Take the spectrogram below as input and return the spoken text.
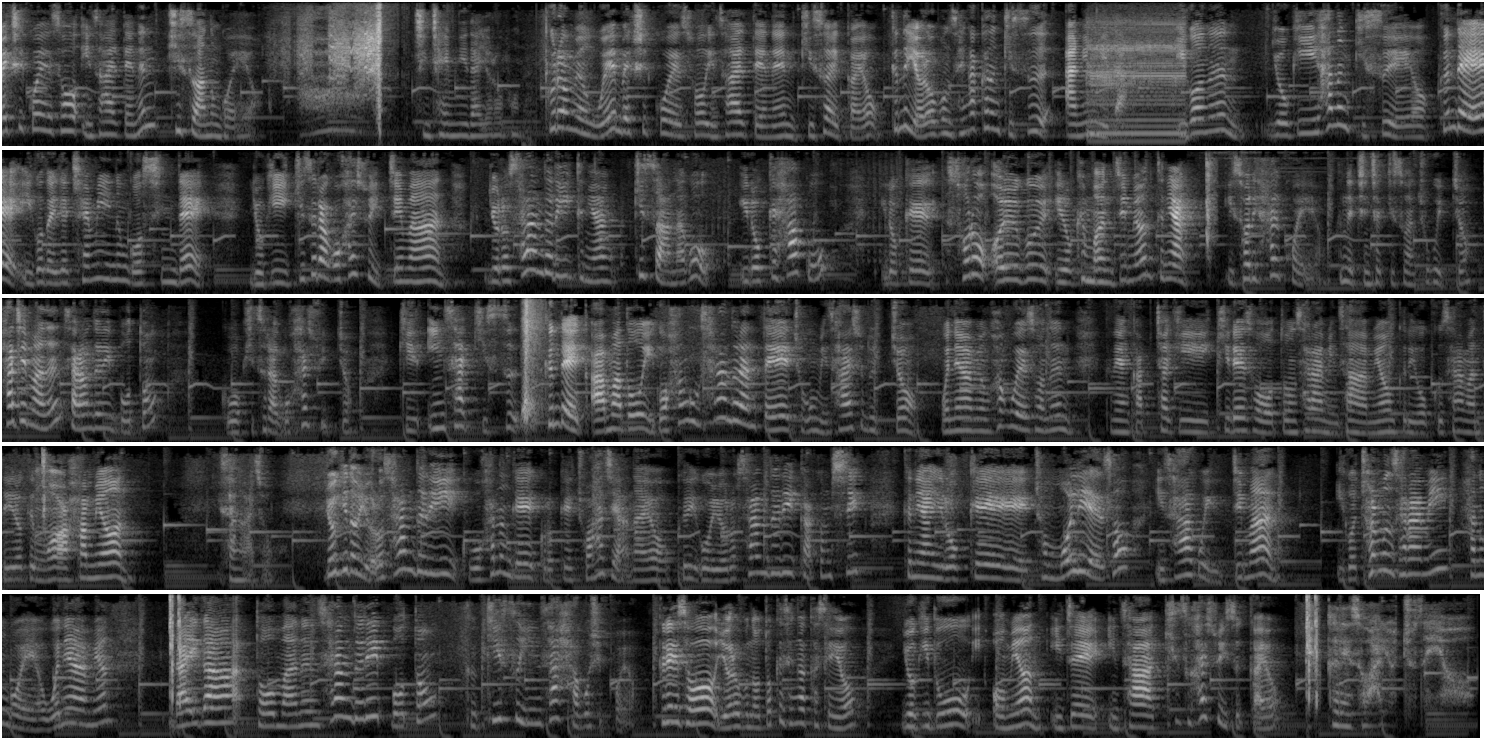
멕시코에서 인사할 때는 키스하는 거예요. 진짜입니다, 여러분. 그러면 왜 멕시코에서 인사할 때는 키스할까요? 근데 여러분 생각하는 키스 아닙니다. 이거는 여기 하는 키스예요. 근데 이거 되게 재미있는 것인데 여기 키스라고 할 수 있지만 여러 사람들이 그냥 키스 안 하고 이렇게 하고 이렇게 서로 얼굴 이렇게 만지면 그냥 이 소리 할 거예요. 근데 진짜 안 주고 있죠. 하지만은 사람들이 보통 그거 키스라고 할 수 있죠. 기- 인사 키스. 근데 아마도 이거 한국 사람들한테 조금 이상할 수도 있죠. 왜냐하면 한국에서는 그냥 갑자기 길에서 어떤 사람 인사하면 그리고 그 사람한테 이렇게 뭐 하면 이상하죠. 여기도 여러 사람들이 그거 하는 게 그렇게 좋아하지 않아요. 그리고 여러 사람들이 가끔씩 그냥 이렇게 좀 멀리에서 인사하고 있지만 이거 젊은 사람이 하는 거예요. 왜냐하면 나이가 더 많은 사람들이 보통 그 키스 인사 하고 싶어요. 그래서 여러분 어떻게 생각하세요? 여기도 오면 이제 인사 키스 할 수 있을까요? 그래서 알려주세요.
